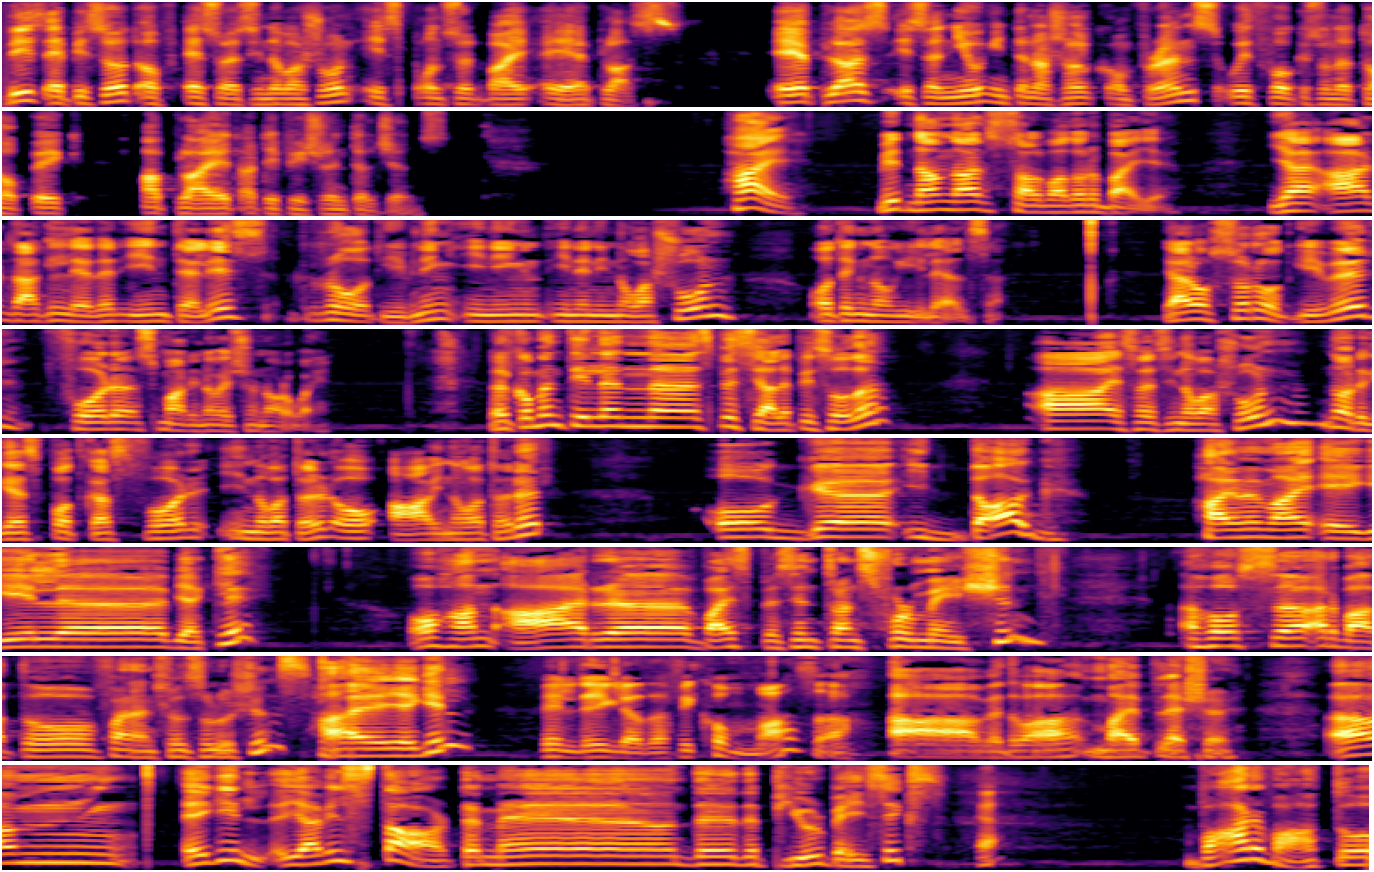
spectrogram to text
This episode of SOS Innovation is sponsored by AI Plus. AI Plus is a new international conference with focus on the topic Applied Artificial Intelligence. Hi, mitt navn er Salvador Baye. Jeg er daglig leder i Intellis, rådgivning innen innovasjon og teknologiledelse. Jeg er også rådgiver for Smart Innovation Norway. Velkommen til en eh, spesialepisode av SOS Innovasjon, Norges podkast for innovatører og av innovatører. Og eh, i dag har jeg med meg Egil uh, Bjerkeli. Og han er eh, Vice President Transformation hos uh, Arvato Financial Solutions. Hei, Egil. Veldig hyggelig at jeg fikk komme. altså. Ah, vet du hva? My pleasure. Um, Egil, jeg vil starte med the, the pure basics. Ja. Hva er Arvato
